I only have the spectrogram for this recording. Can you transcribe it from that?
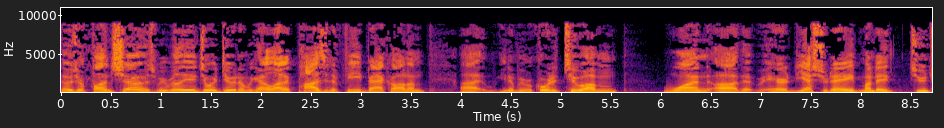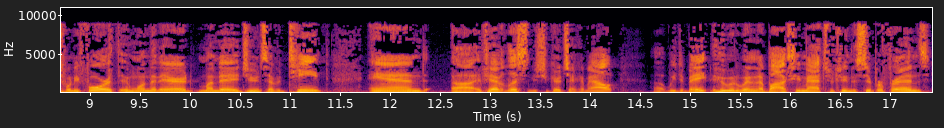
Those are fun shows. We really enjoyed doing them. We got a lot of positive feedback on them. Uh, you know, we recorded two of them. One, uh, that aired yesterday, Monday, June 24th, and one that aired Monday, June 17th. And, uh, if you haven't listened, you should go check them out. Uh, we debate who would win in a boxing match between the Super Friends.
